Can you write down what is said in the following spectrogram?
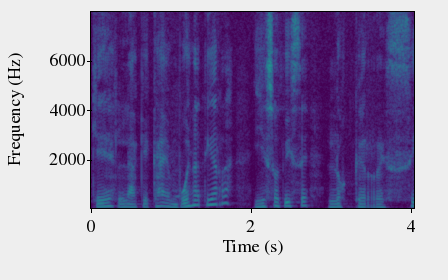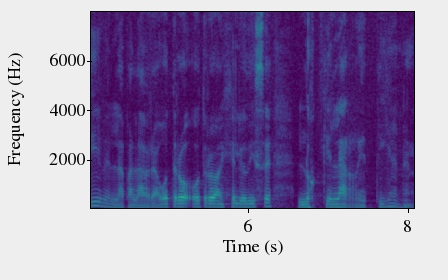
que es la que cae en buena tierra y eso dice los que reciben la palabra. Otro, otro evangelio dice los que la retienen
